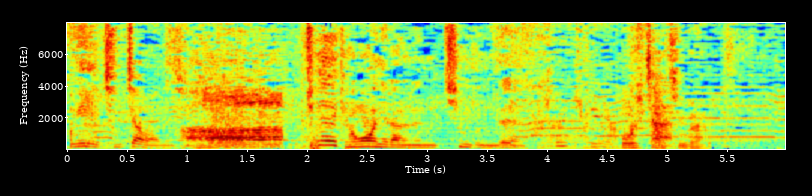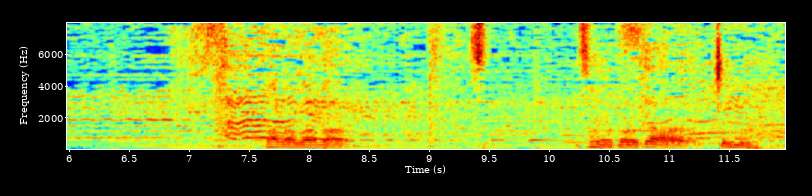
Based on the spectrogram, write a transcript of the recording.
정이 진짜 많으시죠. 최경원이라는 친구인데 보고 싶다, 친구야. 바바바바 서다다真的。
